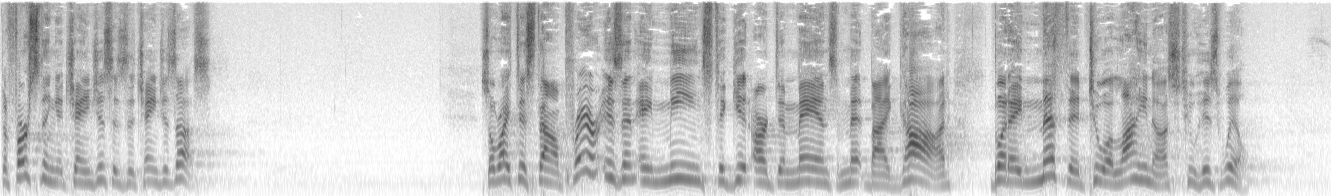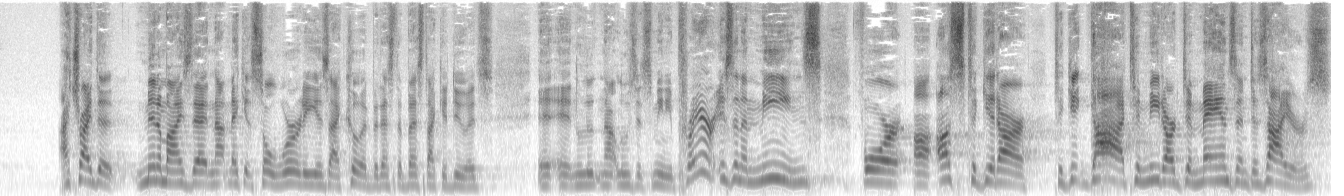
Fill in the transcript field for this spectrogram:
The first thing it changes is it changes us. So write this down. Prayer isn't a means to get our demands met by God, but a method to align us to His will. I tried to minimize that and not make it so wordy as I could, but that's the best I could do. It's and not lose its meaning. Prayer isn't a means for uh, us to get our to get God to meet our demands and desires,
